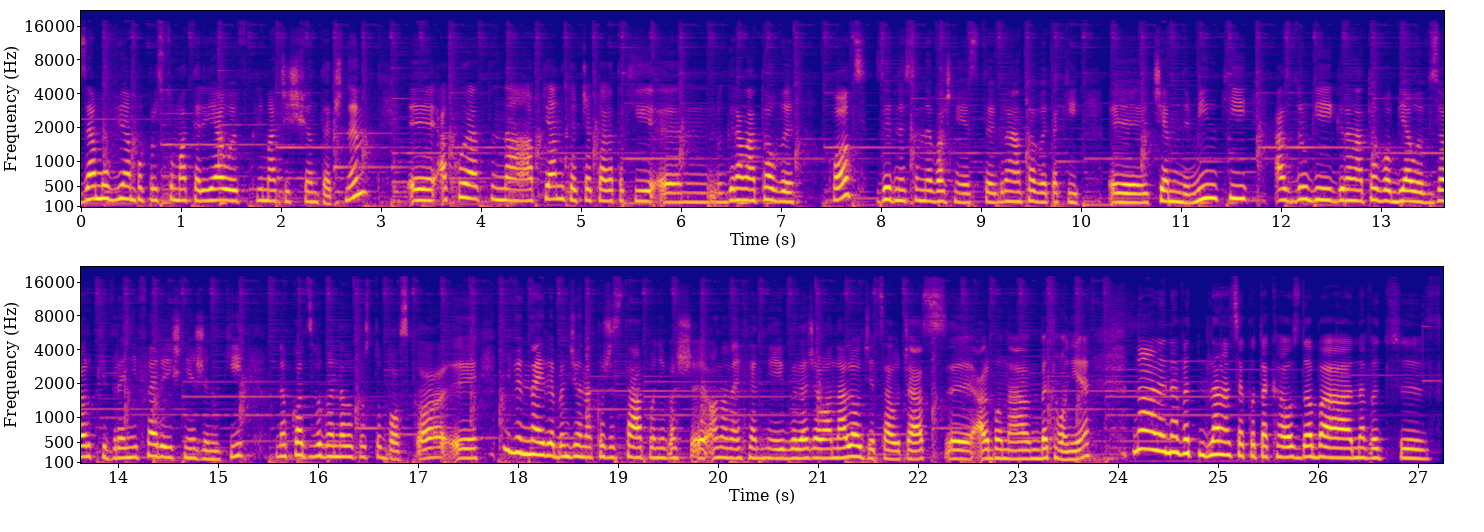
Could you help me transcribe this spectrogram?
zamówiłam po prostu materiały w klimacie świątecznym. Yy, akurat na piankę czeka taki granatowy koc. Z jednej strony właśnie jest granatowy taki y, ciemny minki, a z drugiej granatowo-białe wzorki w renifery i śnieżynki. No koc wygląda po prostu bosko. Y, nie wiem na ile będzie ona korzystała, ponieważ y, ona najchętniej wyleżała na lodzie cały czas y, albo na betonie. No ale nawet dla nas jako taka ozdoba, nawet y,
